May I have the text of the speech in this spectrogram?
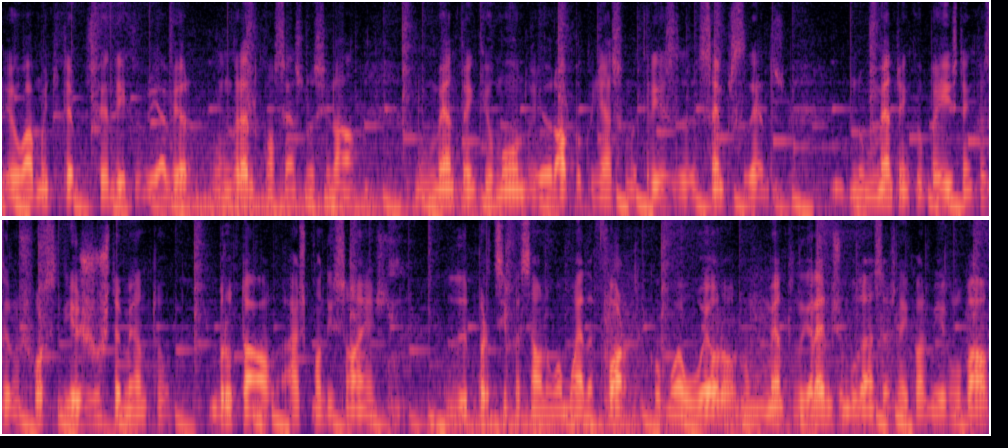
Eu há muito tempo defendi que deveria haver um grande consenso nacional no momento em que o mundo e a Europa conhecem uma crise sem precedentes, no momento em que o país tem que fazer um esforço de ajustamento brutal às condições de participação numa moeda forte como é o euro, num momento de grandes mudanças na economia global,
